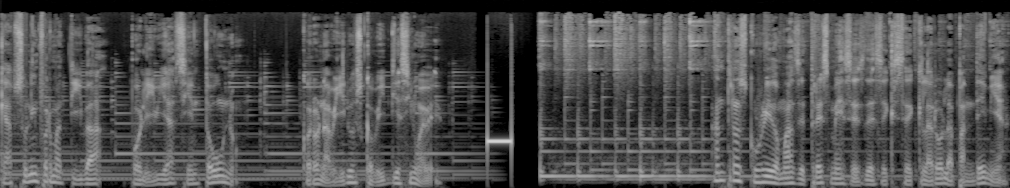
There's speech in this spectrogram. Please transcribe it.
Cápsula informativa Bolivia 101. Coronavirus COVID-19. Han transcurrido más de tres meses desde que se declaró la pandemia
